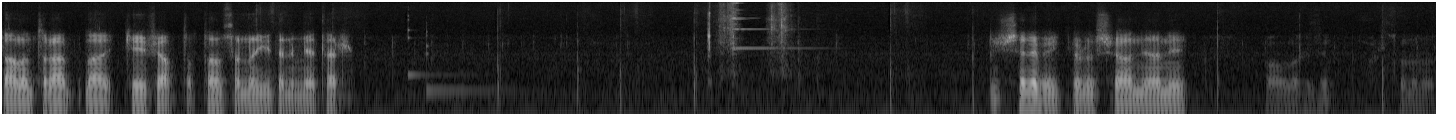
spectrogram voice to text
Donald Trump'la keyif yaptıktan sonra gidelim yeter. Müşteri bekliyoruz şu an yani. Vallahi bizim sonumuz.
